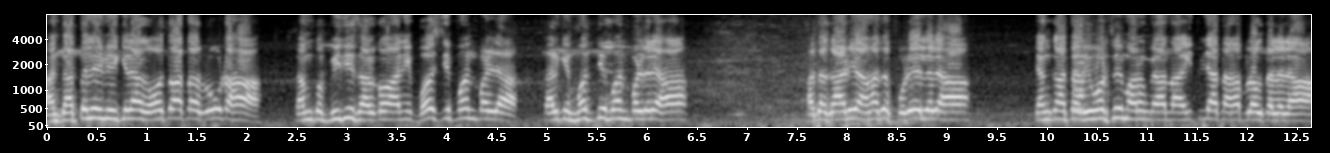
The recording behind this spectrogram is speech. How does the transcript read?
आनी जातली बी कित्याक हो तो आतां रोड आहा सामको बिजी सारको आनी बस जी बंद पडल्या सारकी मद्दी बंद पडलेली आहा आतां गाडयो हांगासर फुडें येयलेले आहा तांकां आतां रिवर्सूय मारूंक मेळना इतले आतां हांगा ब्लॉक जालेले आहा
